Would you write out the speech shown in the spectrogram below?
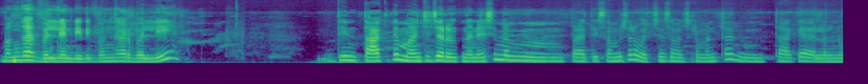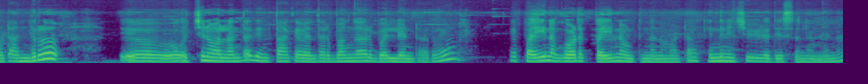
బంగారు బల్లి అండి ఇది బంగారు బల్లి. దీన్ని తాకితే మంచి జరుగుతుంది అనేసి మేము ప్రతి సంవత్సరం వచ్చిన సంవత్సరం అంతా తాకే వెళ్ళాలన్నమాట. అందరూ వచ్చిన వాళ్ళంతా దీన్ని తాకే వెళ్తారు. బంగారు బల్లి అంటారు. పైన గోడకు పైన ఉంటుందన్నమాట. కింద నుంచి వీడియో తీస్తున్నాను నేను.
